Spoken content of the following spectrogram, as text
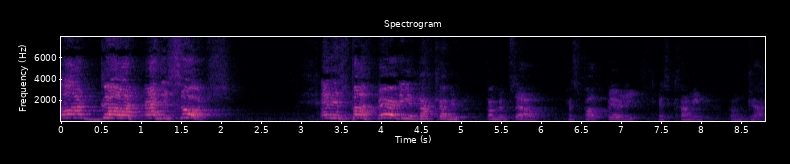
on God as his source. And his prosperity is not coming from himself. His prosperity is coming from God.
